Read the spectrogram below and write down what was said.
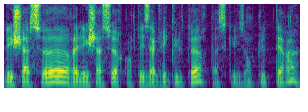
les chasseurs et les chasseurs contre les agriculteurs, parce qu'ils n'ont plus de terrain.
